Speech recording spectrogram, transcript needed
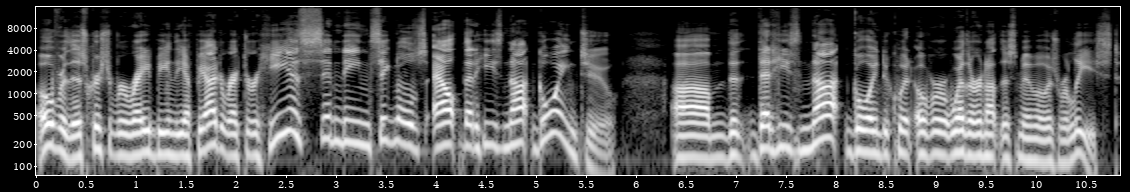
over this. Christopher Wray, being the FBI director, he is sending signals out that he's not going to. Um, that, he's not going to quit over whether or not this memo is released.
